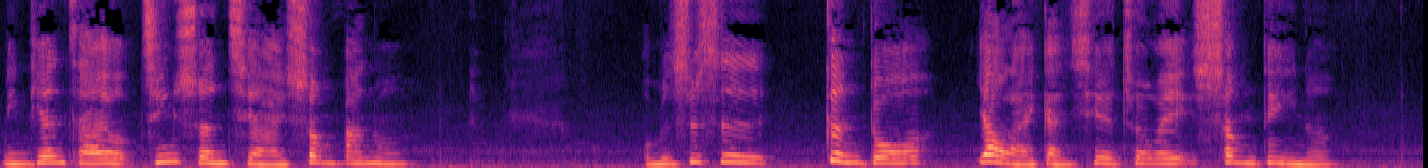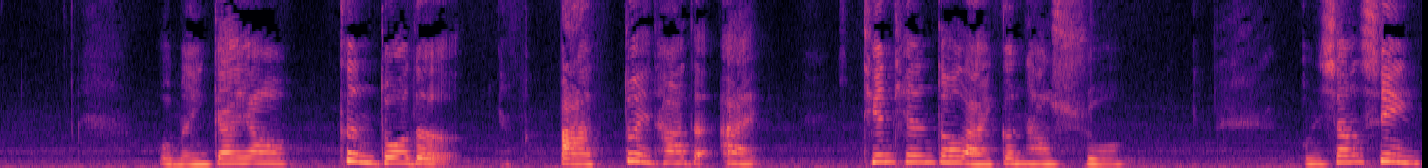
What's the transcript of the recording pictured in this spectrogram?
明天才有精神起来上班哦。我们是不是更多要来感谢这位上帝呢？我们应该要更多的把对他的爱。天天都来跟他说，我们相信，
